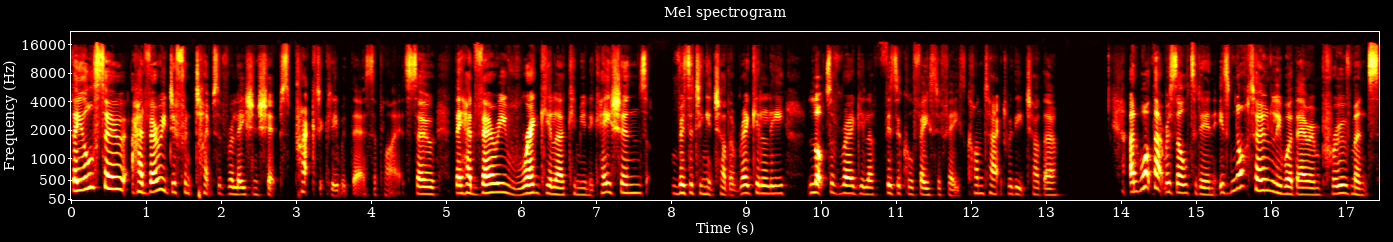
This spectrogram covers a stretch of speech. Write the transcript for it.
They also had very different types of relationships practically with their suppliers. So they had very regular communications, visiting each other regularly, lots of regular physical face to face contact with each other. And what that resulted in is not only were there improvements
